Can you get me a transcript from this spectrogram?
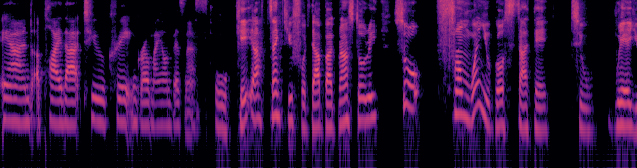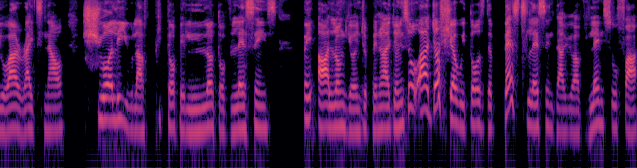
and apply that to create and grow my own business. Okay, yeah, thank you for that background story. So from when you got started to where you are right now, surely you will have picked up a lot of lessons along your entrepreneurial journey. So uh, just share with us the best lesson that you have learned so far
